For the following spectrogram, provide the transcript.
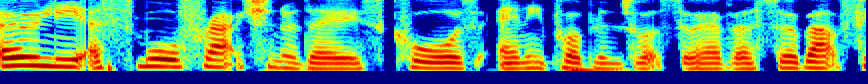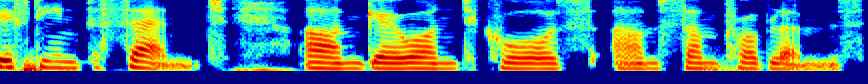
only a small fraction of those cause any problems whatsoever. So about 15% um, go on to cause um, some problems.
